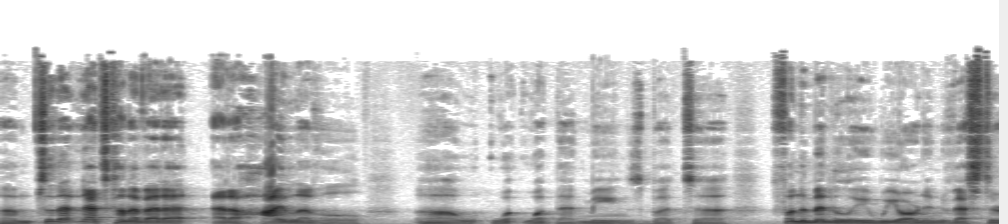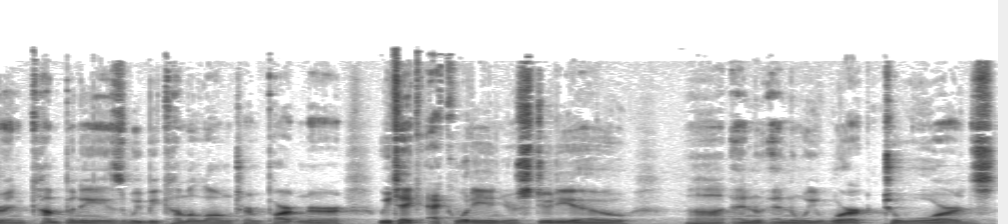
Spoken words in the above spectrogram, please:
Um, so that that's kind of at a at a high level uh, what what that means, but. Uh, fundamentally, we are an investor in companies. We become a long term partner. We take equity in your studio, uh, and and we work towards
